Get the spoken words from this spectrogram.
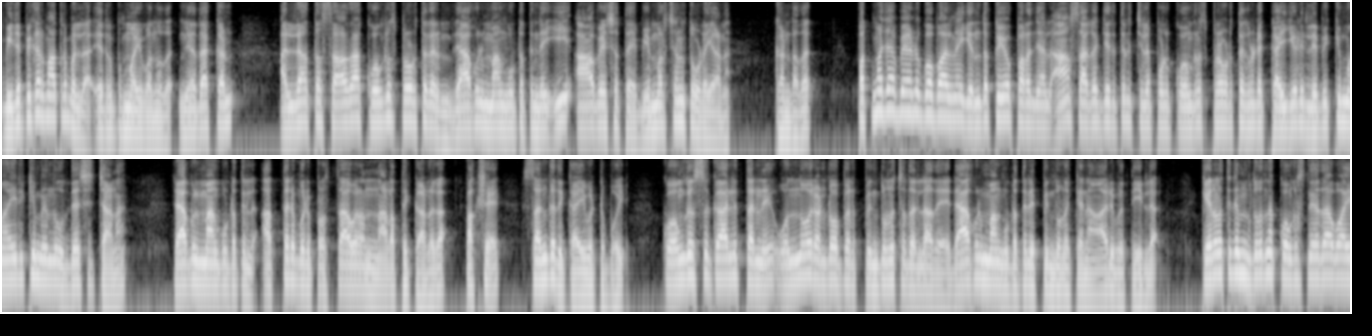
ബി ജെ പിക്കാർ മാത്രമല്ല എതിർപ്പുമായി വന്നത്. നേതാക്കൾ അല്ലാത്ത സാധാ കോൺഗ്രസ് പ്രവർത്തകരും രാഹുൽ മാങ്കൂട്ടത്തിന്റെ ഈ ആവേശത്തെ വിമർശനത്തോടെയാണ് കണ്ടത്. പത്മജ വേണുഗോപാലിനെ എന്തൊക്കെയോ പറഞ്ഞാൽ ആ സാഹചര്യത്തിൽ ചിലപ്പോൾ കോൺഗ്രസ് പ്രവർത്തകരുടെ കയ്യടി ലഭിക്കുമായിരിക്കുമെന്ന് ഉദ്ദേശിച്ചാണ് രാഹുൽ മാങ്കൂട്ടത്തിൽ അത്തരമൊരു പ്രസ്താവന നടത്തിക്കാണുക. പക്ഷേ സംഗതി കൈവിട്ടുപോയി. കോൺഗ്രസ്സുകാരിൽ തന്നെ ഒന്നോ രണ്ടോ പേർ പിന്തുണച്ചതല്ലാതെ രാഹുൽ മാങ്കൂട്ടത്തിനെ പിന്തുണയ്ക്കാൻ ആരും എത്തിയില്ല. കേരളത്തിലെ മുതിർന്ന കോൺഗ്രസ് നേതാവായ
